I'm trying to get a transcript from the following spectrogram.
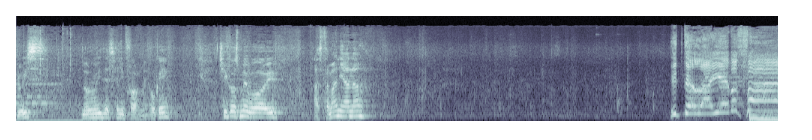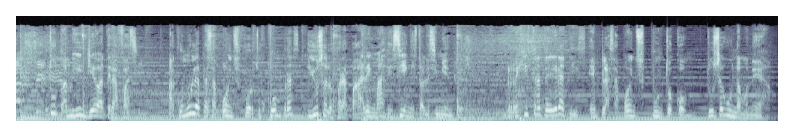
Luis, no olvides el informe, ¿ok? Chicos, me voy. Hasta mañana. Tú también llévatela fácil. Acumula Plaza Points por tus compras y úsalos para pagar en más de 100 establecimientos. Regístrate gratis en plazapoints.com, tu segunda moneda.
